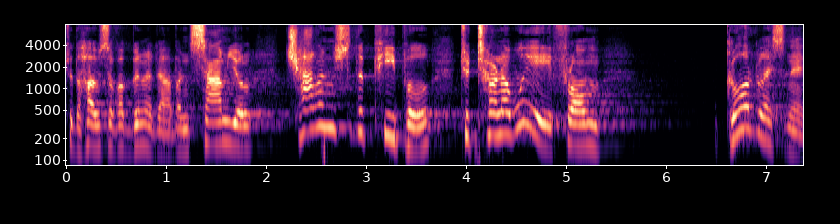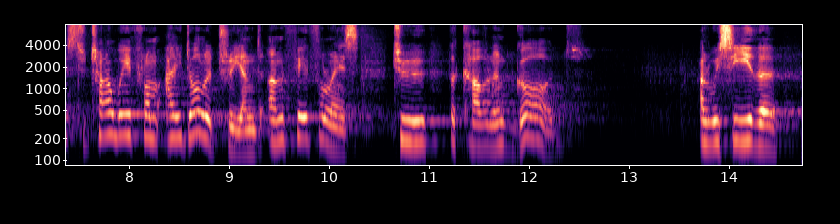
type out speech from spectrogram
to the house of Abinadab. And Samuel challenged the people to turn away from godlessness, to turn away from idolatry and unfaithfulness to the covenant God. And we see the,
